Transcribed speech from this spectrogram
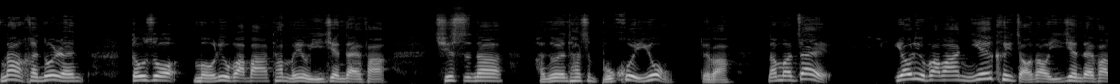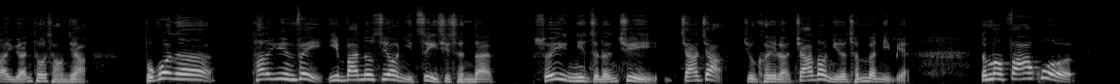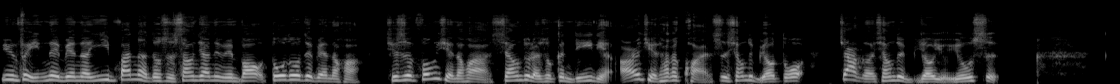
那很多人都说某六八八它没有一件代发，其实呢，很多人他是不会用，对吧？那么在幺六八八，你也可以找到一件代发的源头厂家。不过呢，它的运费一般都是要你自己去承担，所以你只能去加价就可以了，加到你的成本里边。那么发货运费那边呢，一般呢都是商家那边包。多多这边的话，其实风险的话相对来说更低一点，而且它的款式相对比较多，价格相对比较有优势。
